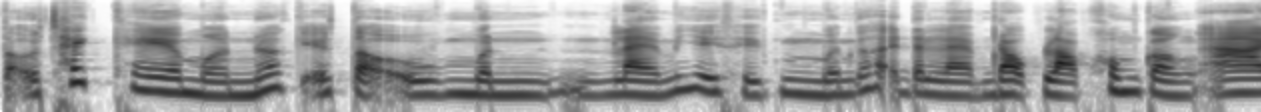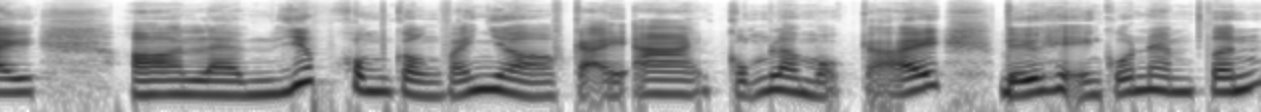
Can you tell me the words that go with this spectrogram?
tự take care mình nó kiểu tự mình làm cái gì thì mình có thể làm độc lập không cần ai uh, làm giúp không cần phải nhờ cậy ai cũng là một cái biểu hiện của nam tính.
